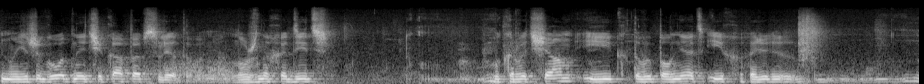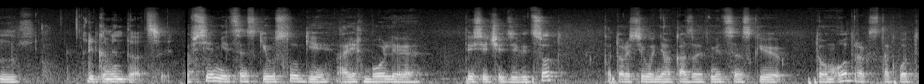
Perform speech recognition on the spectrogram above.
ну, ежегодные чекапы обследования, нужно ходить к врачам и как-то выполнять их э, м, рекомендации. Все медицинские услуги, а их более 1900, которые сегодня оказывает медицинский дом Одракс, так вот,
